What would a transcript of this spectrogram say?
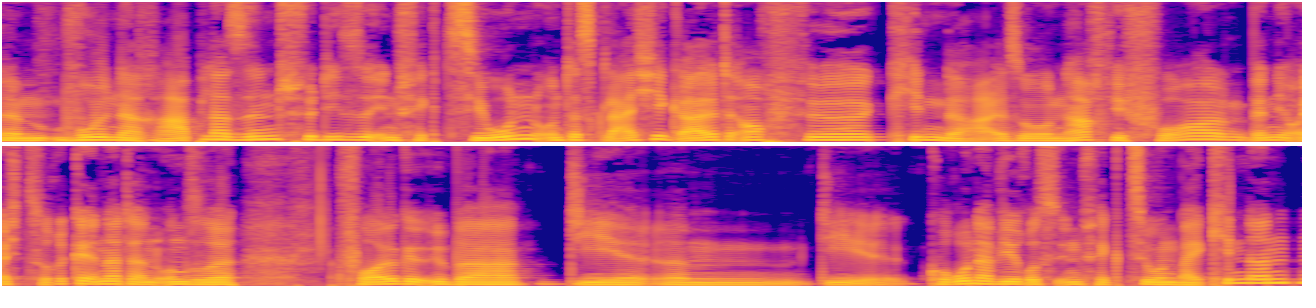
ähm, vulnerabler sind für diese Infektionen und das gleiche galt auch für Kinder. Also nach wie vor, wenn ihr euch zurückerinnert an unsere Folge über die, ähm, die Coronavirus-Infektion bei Kindern,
